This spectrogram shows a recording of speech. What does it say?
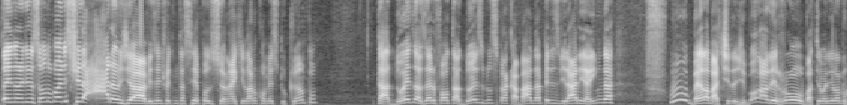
Tá indo na direção do gol. Eles tiraram, jovens. A gente vai tentar se reposicionar aqui lá no começo do campo. Tá 2x0, falta 2 minutos pra acabar. Dá pra eles virarem ainda. Uh, bela batida de bola. Errou. Bateu ali lá no,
